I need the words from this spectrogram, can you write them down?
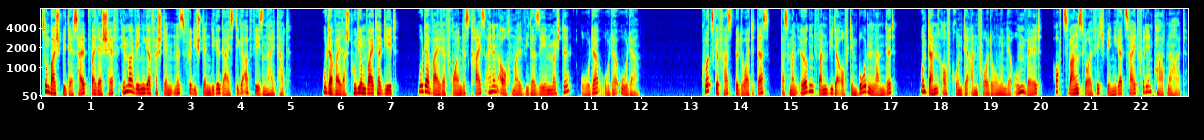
Zum Beispiel deshalb, weil der Chef immer weniger Verständnis für die ständige geistige Abwesenheit hat. Oder weil das Studium weitergeht, oder weil der Freundeskreis einen auch mal wiedersehen möchte, oder oder oder. Kurz gefasst bedeutet das, dass man irgendwann wieder auf dem Boden landet und dann aufgrund der Anforderungen der Umwelt auch zwangsläufig weniger Zeit für den Partner hat.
